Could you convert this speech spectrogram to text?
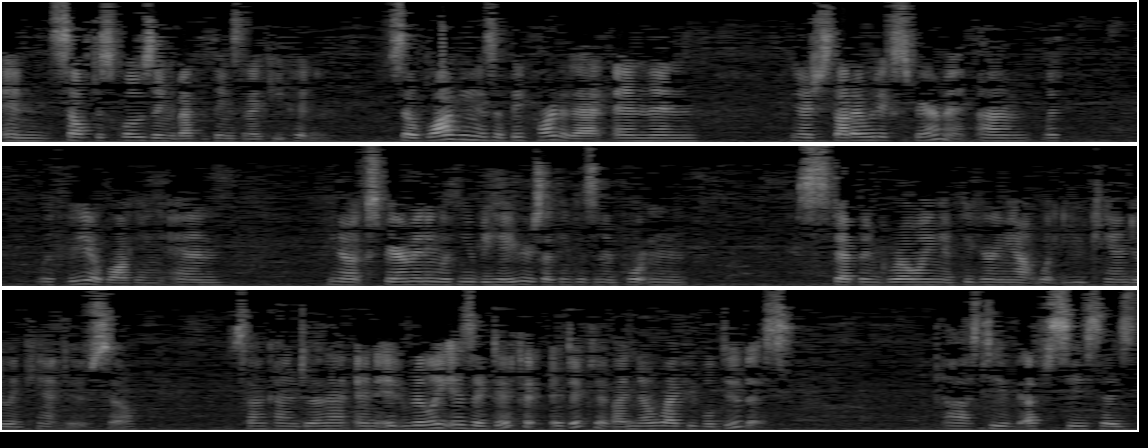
and self-disclosing about the things that I keep hidden. So blogging is a big part of that. And then, you know, I just thought I would experiment um, with with video blogging and you know, experimenting with new behaviors. I think is an important step in growing and figuring out what you can do and can't do. So. So I'm kind of doing that, and it really is addictive. Addictive. I know why people do this. Uh, Steve FC says,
